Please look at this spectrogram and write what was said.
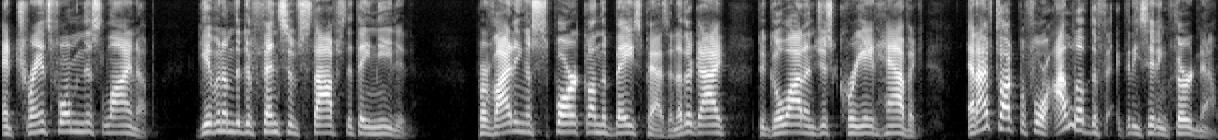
And transforming this lineup, giving them the defensive stops that they needed, providing a spark on the base pass, another guy to go out and just create havoc. And I've talked before, I love the fact that he's hitting third now.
